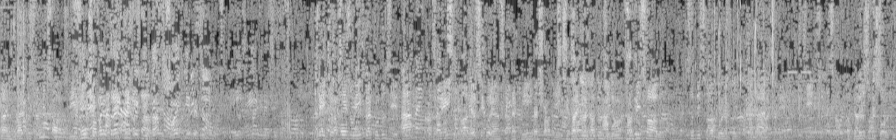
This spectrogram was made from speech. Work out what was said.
A gente vai subsolo. Gente, só vai entrar equipe aqui, tá? Só equipe aqui. Gente, eu preciso ir pra conduzir, tá? Tudo bem? Meu segurança tá aqui. Fechado. A gente vai conduzir. Subsolo. Subsolo. O primeiro subsolo aqui.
